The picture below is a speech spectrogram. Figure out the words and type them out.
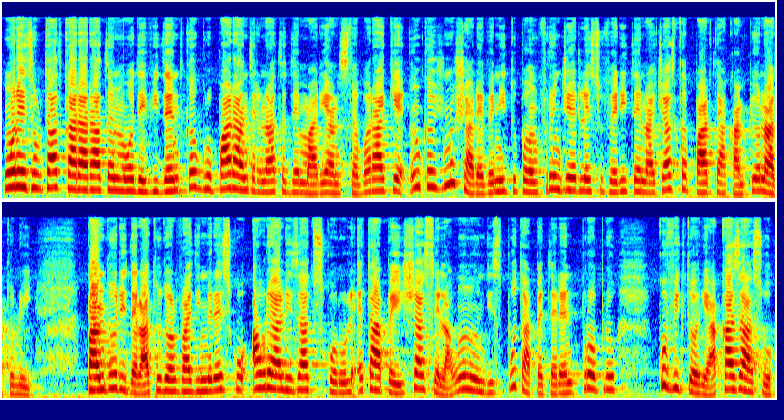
un rezultat care arată în mod evident că gruparea antrenată de Marian Stăvărache încă nu și-a revenit după înfrângerile suferite în această parte a campionatului. Pandurii de la Tudor Vladimirescu au realizat scorul etapei 6 la 1 în disputa pe teren propriu cu victoria Cazasu.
